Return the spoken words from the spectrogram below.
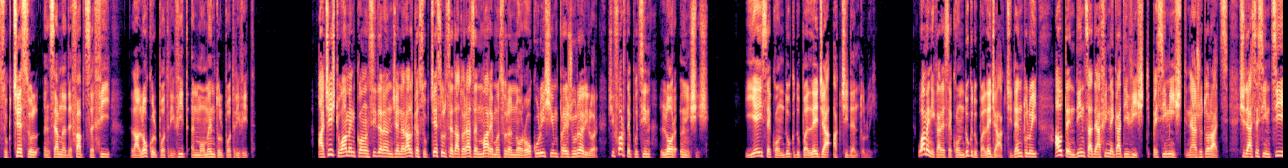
Succesul înseamnă de fapt să fii la locul potrivit în momentul potrivit. Acești oameni consideră în general că succesul se datorează în mare măsură norocului și împrejurărilor și foarte puțin lor înșiși. Ei se conduc după legea accidentului. Oamenii care se conduc după legea accidentului au tendința de a fi negativiști, pesimiști, neajutorați și de a se simți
